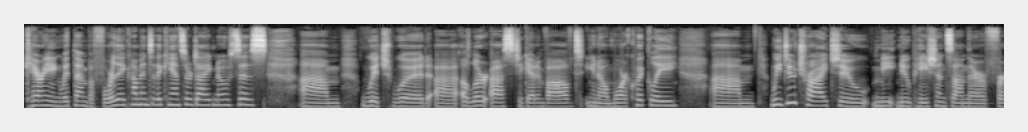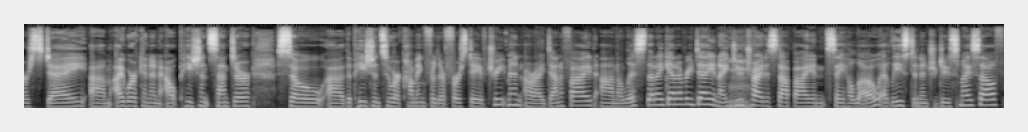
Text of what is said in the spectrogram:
carrying with them before they come into the cancer diagnosis, um, which would uh, alert us to get involved, you know, more quickly. Um, we do try to meet new patients on their first day. Um, I work in an outpatient center, so uh, the patients who are coming for their first day of treatment are identified on a list that I get every day, and I do mm. try to stop by and say hello at least and introduce myself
